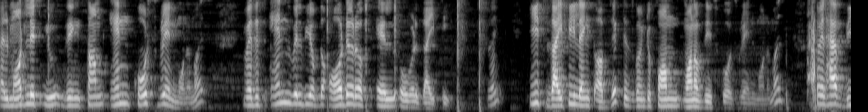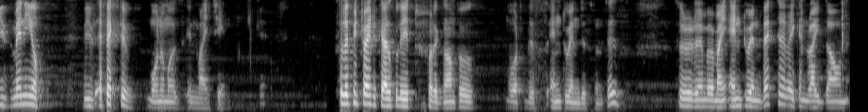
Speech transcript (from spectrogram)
I will model it using some n coarse grain monomers where this n will be of the order of L over xi p right. Each xi p length object is going to form one of these coarse grain monomers. So, I will have these many of these effective monomers in my chain. Okay. So, let me try to calculate for example, what this end to end distance is. So, remember my end to end vector I can write down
